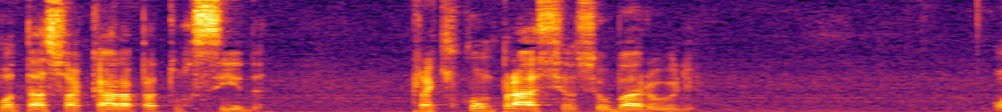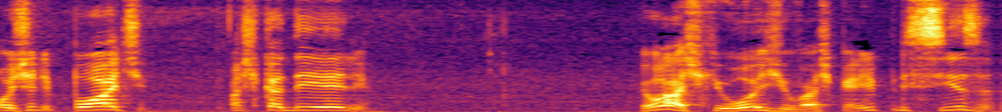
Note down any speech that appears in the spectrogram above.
botar sua cara para a torcida, para que comprassem o seu barulho. Hoje ele pode, mas cadê ele? Eu acho que hoje o Vascaíno precisa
